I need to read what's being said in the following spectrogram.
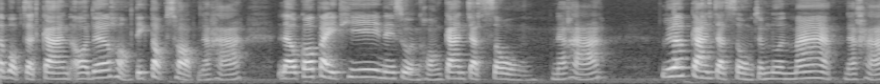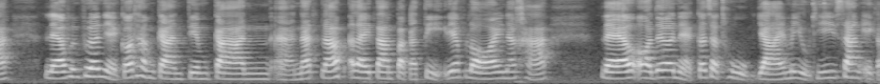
ระบบจัดการออเดอร์ของ TikTok Shop นะคะ แล้วก็ไปที่ในส่วนของการจัดส่งนะคะ เลือกการจัดส่งจำนวนมากนะคะ แล้วเพื่อนๆเนี่ยก็ทำการเตรียมการนัดรับอะไรตามปกติเรียบร้อยนะคะ แล้วออเดอร์เนี่ยก็จะถูกย้ายมาอยู่ที่สร้างเอก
